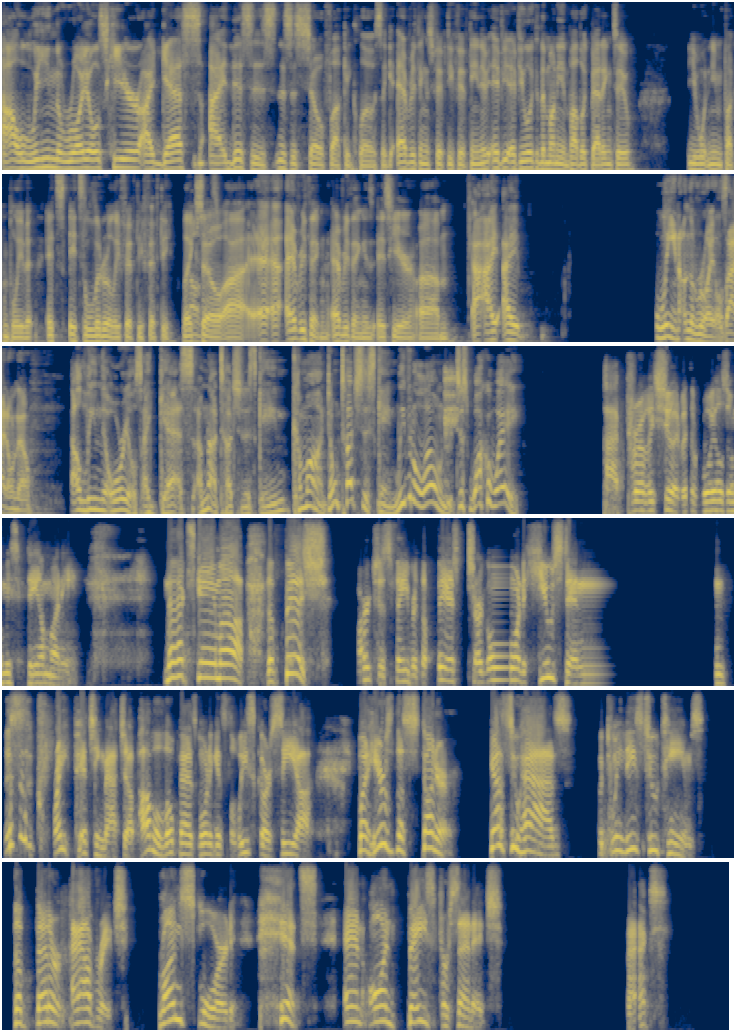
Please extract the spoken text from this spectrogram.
I'll lean the Royals here I guess. I this is this is so fucking close. Like everything's 50-50 if you if you look at the money in public betting too you wouldn't even fucking believe it. It's it's literally 50-50 like oh, so uh everything everything is is here. Um I I lean on the Royals. I don't know I'll lean the Orioles, I guess. I'm not touching this game. Come on, don't touch this game. Leave it alone. Just walk away. I probably should, but the Royals owe me some damn money. Next game up, the Fish, Arch's favorite, the Fish are going to Houston. This is a great pitching matchup. Pablo Lopez going against Luis Garcia. But here's the stunner. Guess who has, between these two teams, the better average, runs scored, hits, and on base percentage? Max?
